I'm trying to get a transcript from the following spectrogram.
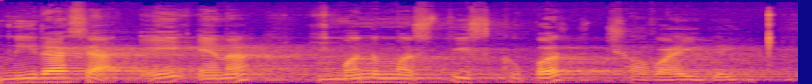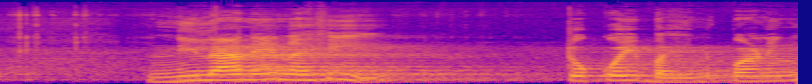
નિરાશા એ એના મન મસ્તિષ્ક પર છવાઈ ગઈ. નીલાને નહીં તો કોઈ બહેનપણી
